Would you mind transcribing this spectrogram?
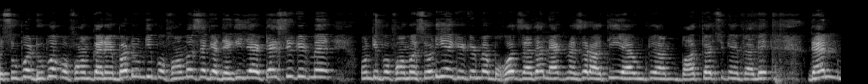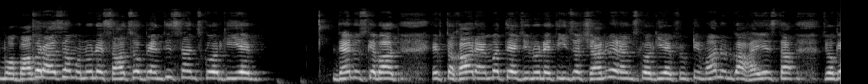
सुपर डुपर परफॉर्म कर रहे हैं। बट उनकी परफॉर्मेंस अगर देखी जाए टेस्ट क्रिकेट में उनकी परफॉर्मेंस ओडीआई क्रिकेट में बहुत ज़्यादा लैक नज़र आती है। उन पर हम बात कर चुके हैं पहले। देन बाबर आज़म, उन्होंने सात सौ पैंतीस रन स्कोर किए। देन उसके बाद इफ्तार अहमद थे, जिन्होंने तीन सौ छियानवे रन स्कोर किए। फिफ्टी वन उनका हाईएस्ट था, जो कि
